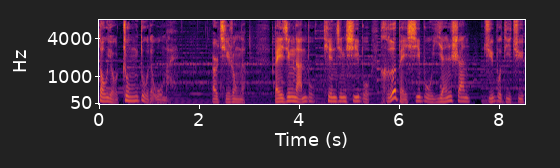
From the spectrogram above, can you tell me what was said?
都有中度的雾霾，而其中呢，北京南部、天津西部、河北西部沿山局部地区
